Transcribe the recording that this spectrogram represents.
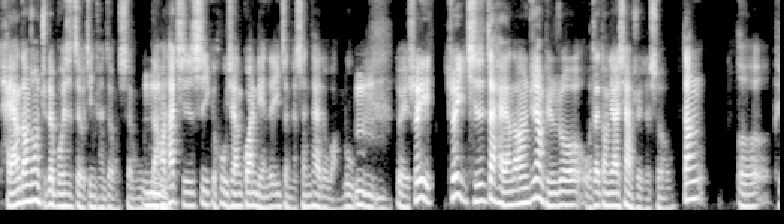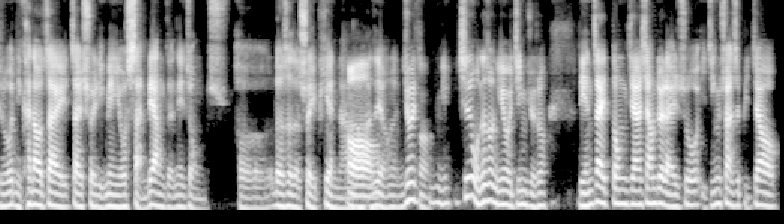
海洋当中绝对不会是只有鲸豚这种生物，然后它其实是一个互相关联的一整个生态的网络。嗯嗯嗯，对，所以所以其实，在海洋当中，就像比如说我在东家下水的时候，当呃，比如说你看到在在水里面有闪亮的那种呃，垃圾的碎片啊，这种，你就会你其实我那时候你有惊觉说，连在东家相对来说已经算是比较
